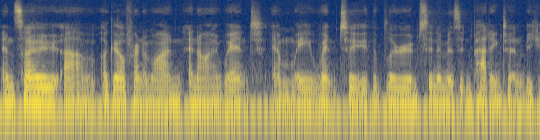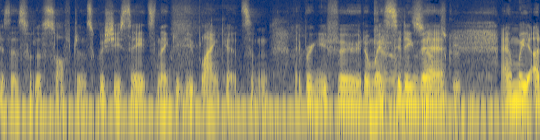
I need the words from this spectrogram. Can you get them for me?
And so um, a girlfriend of mine and I went, and we went to the Blue Room Cinemas in Paddington because there's sort of soft and squishy seats, and they give you blankets and they bring you food, and we're Yeah, sitting there. good. And we, I,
